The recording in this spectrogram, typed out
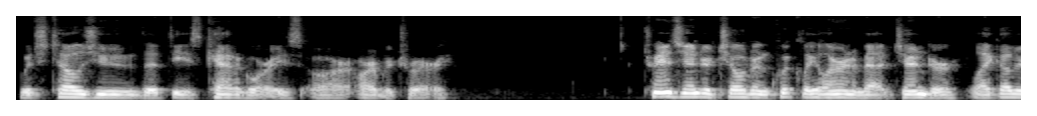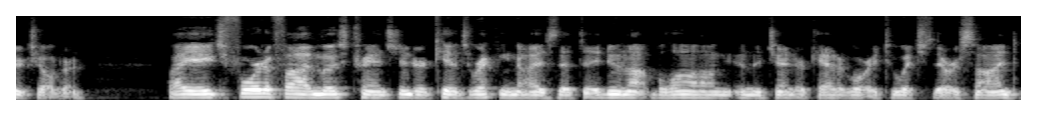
which tells you that these categories are arbitrary. Transgender children quickly learn about gender like other children. By age four to five, most transgender kids recognize that they do not belong in the gender category to which they're assigned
